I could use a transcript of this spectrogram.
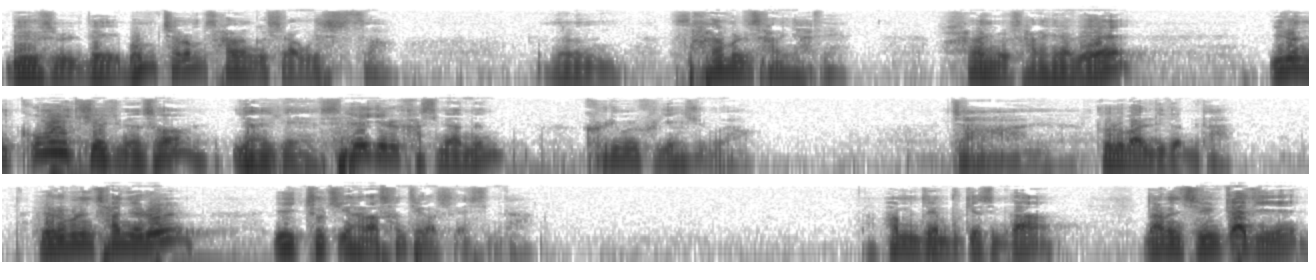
내 이웃을 내 몸처럼 사랑하는 것이라고 그랬었어. 너는 사람을 사랑해야 돼. 하나님을 사랑해야 돼. 이런 꿈을 키워주면서 이 아이에게 세계를 가슴에 안는 그림을 그리게 해주는 거야. 자, 글로벌 리더입니다. 여러분은 자녀를 이 둘 중에 하나 선택할 수가 있습니다. 한 문제 묻겠습니다. 나는 지금까지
